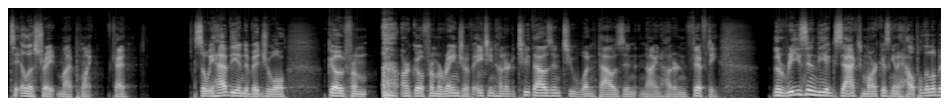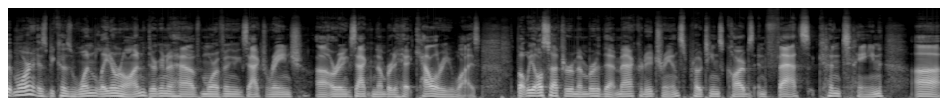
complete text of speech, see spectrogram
to illustrate my point. Okay, so we have the individual go from or go from a range of 1,800 to 2,000 to 1,950. The reason the exact mark is going to help a little bit more is because one later on, they're going to have more of an exact range uh, or an exact number to hit calorie wise. But we also have to remember that macronutrients, proteins, carbs, and fats contain uh,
